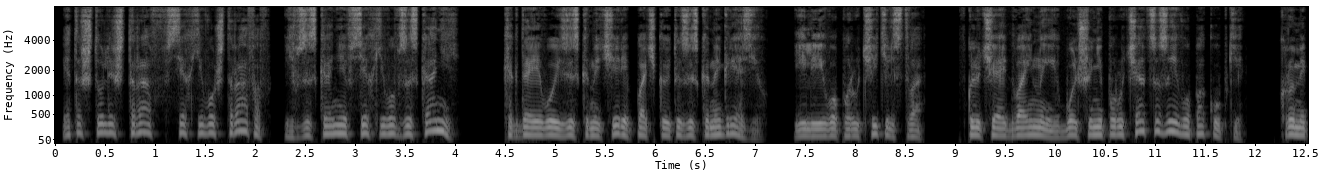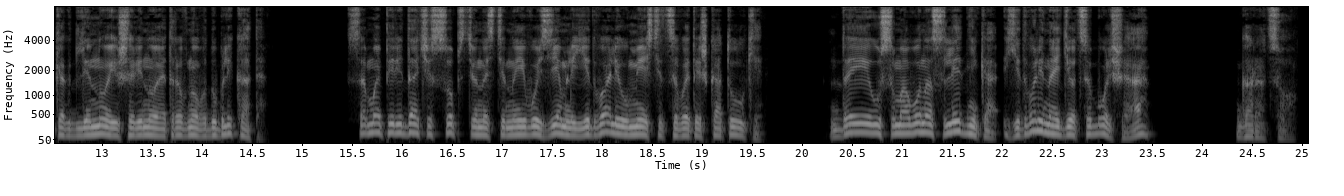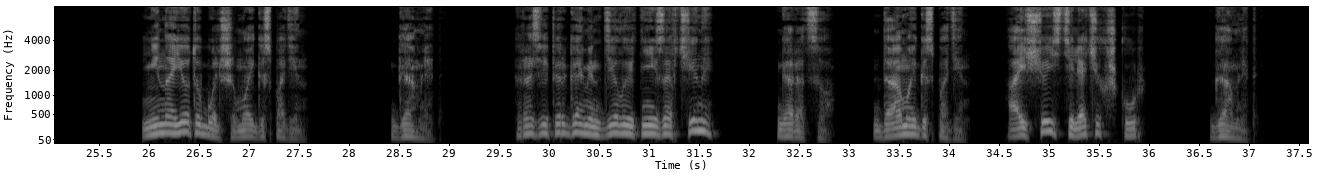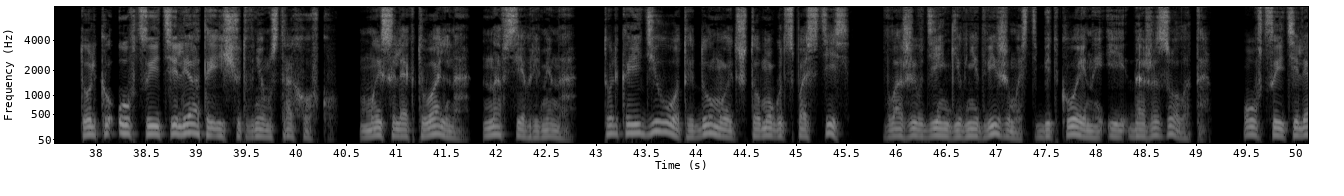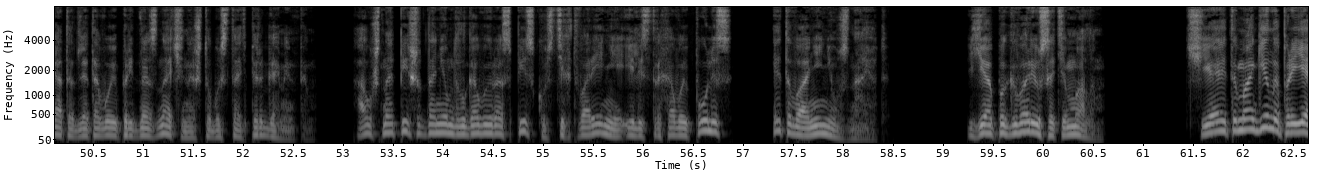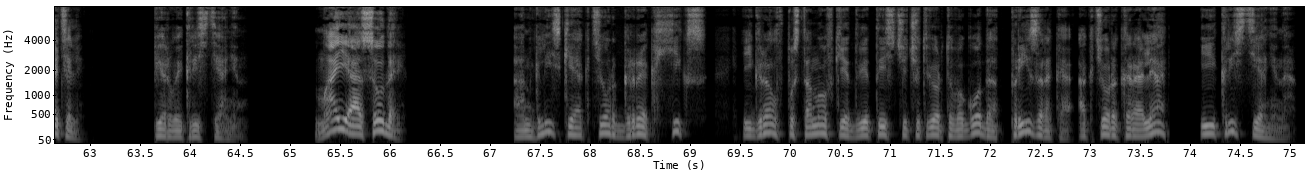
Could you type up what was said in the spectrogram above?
Это что ли штраф всех его штрафов и взыскание всех его взысканий, когда его изысканный череп пачкают изысканной грязью? или его поручительство включает двойные, больше не поручаться за его покупки, кроме как длиной и шириной отрывного дубликата. Сама передача собственности на его земли едва ли уместится в этой шкатулке. Да и у самого наследника едва ли найдется больше, а? Горацио. Не на йоту больше, мой господин. Гамлет. Разве пергамент делают не из овчины? Горацио. Да, мой господин. А еще из телячьих шкур. Гамлет. Только овцы и телята ищут в нем страховку. Мысль актуальна на все времена. Только идиоты думают, что могут спастись, вложив деньги в недвижимость, биткоины и даже золото. Овцы и телята для того и предназначены, чтобы стать пергаментом. А уж напишут на нем долговую расписку, стихотворение или страховой полис, этого они не узнают. Я поговорю с этим малым. Чья это могила, приятель? Первый крестьянин. Моя, сударь. Английский актер Грег Хикс играл в постановке 2004 года «Призрака», актера короля и крестьянина.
